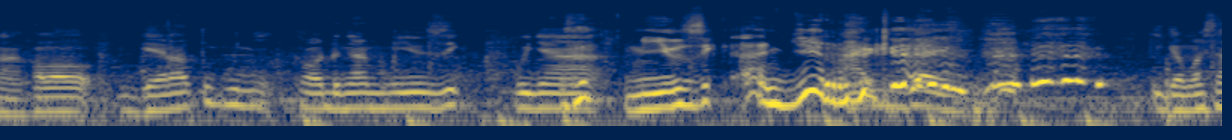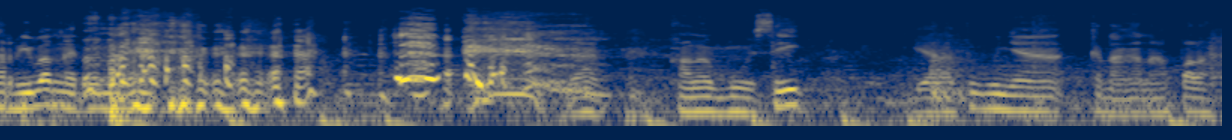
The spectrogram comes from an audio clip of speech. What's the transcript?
Nah, kalau Gera tuh punya kalau dengan musik punya music anjir Anjay. Iga Mas Ardi banget nah, kalau musik Gera tuh punya kenangan apa lah?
